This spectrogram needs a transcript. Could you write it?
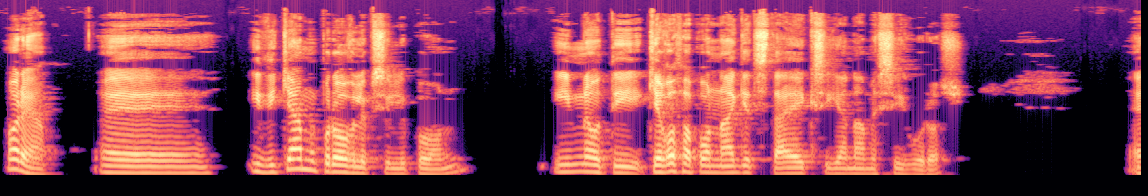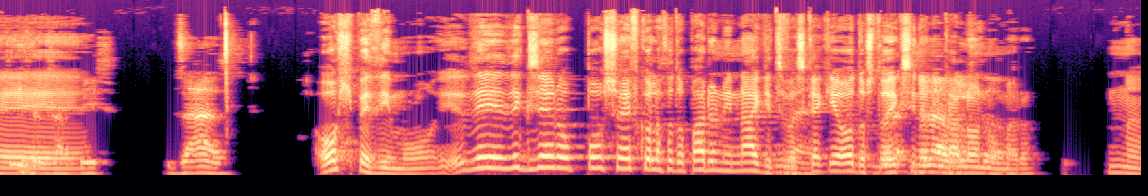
Ωραία. Ε, η δικιά μου πρόβλεψη λοιπόν είναι ότι και εγώ θα πω Nuggets στα 6 για να είμαι σίγουρος. Τι ε, να πεις; Jazz. Όχι, παιδί μου. Δεν, δεν ξέρω πόσο εύκολα θα το πάρουν οι Nuggets ναι. βασικά και όντως το 6 είναι ένα καλό νούμερο. Ναι.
